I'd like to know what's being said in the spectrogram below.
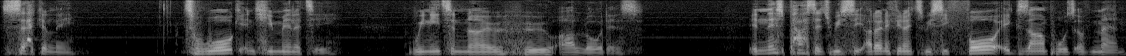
secondly to walk in humility we need to know who our lord is. In this passage we see i don't know if you noticed we see four examples of men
